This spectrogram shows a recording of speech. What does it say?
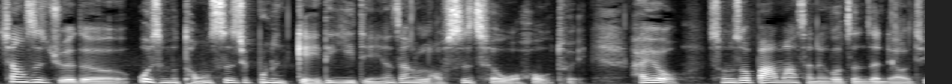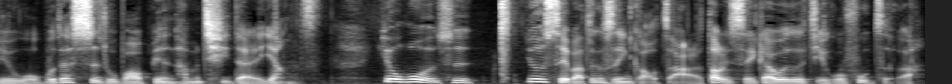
像是觉得为什么同事就不能给力一点，要这样老是扯我后腿？还有什么时候爸妈才能够真正了解我，不再试图把我变成他们期待的样子？又或者是又是谁把这个事情搞砸了？到底谁该为这个结果负责啊？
